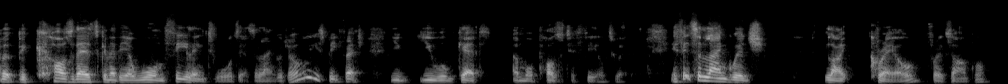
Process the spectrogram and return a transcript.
but because there's going to be a warm feeling towards it as a language, oh, you speak French, you you will get a more positive feel to it. If it's a language like Creole, for example,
